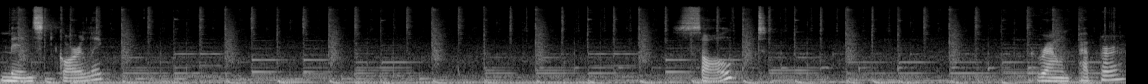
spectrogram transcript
minced garlic, salt, ground pepper,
